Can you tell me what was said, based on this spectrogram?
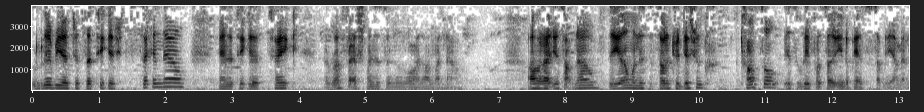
Libya, just to take a second now, and to take a take a refreshment is going on right now. I'll let yourself know. The other one is the Southern Transitional Council. It's believed for Southern independence of Yemen.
